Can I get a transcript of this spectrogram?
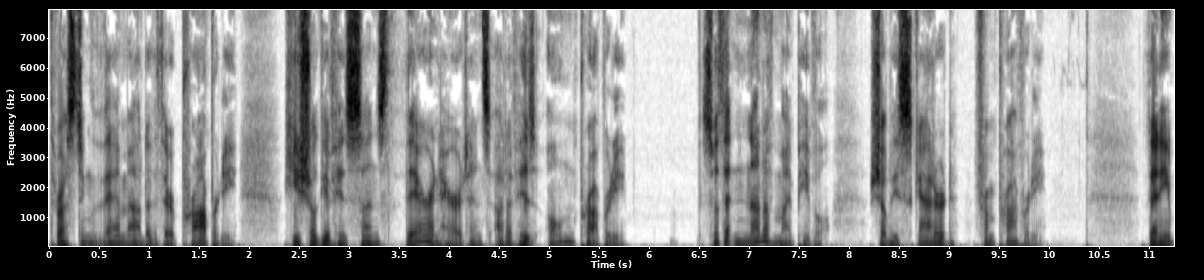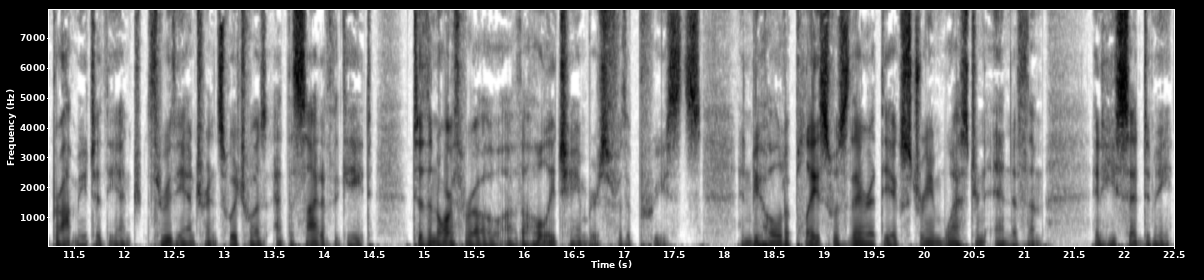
thrusting them out of their property, he shall give his sons their inheritance out of his own property, so that none of my people shall be scattered from property. Then he brought me to the ent- through the entrance which was at the side of the gate, to the north row of the holy chambers for the priests. And behold, a place was there at the extreme western end of them. And he said to me,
